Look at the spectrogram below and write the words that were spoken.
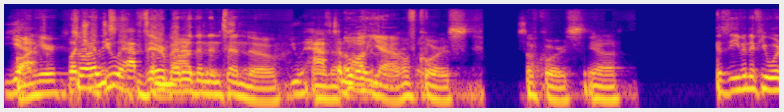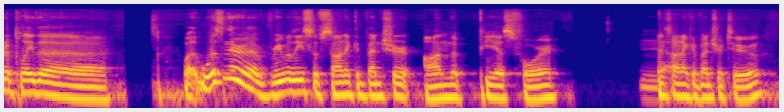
Yeah, on here. but So you do have to They're better than those, Nintendo. You have And, to Oh mod well, them in yeah, of to play. course, of course, yeah. Because even if you were to play the, what wasn't there a re-release of Sonic Adventure on the PS4 No, and Sonic Adventure Two,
